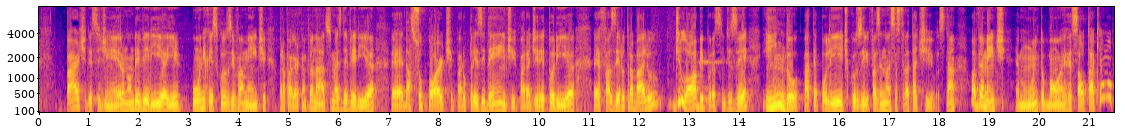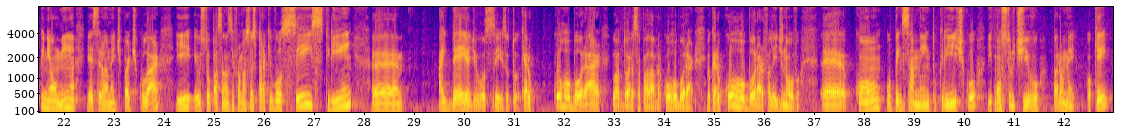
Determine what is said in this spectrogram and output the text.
parte desse dinheiro não deveria ir única e exclusivamente para pagar campeonatos, mas deveria é, dar suporte para o presidente, para a diretoria, é, fazer o trabalho de lobby, por assim dizer, indo até políticos e fazendo essas tratativas, tá? Obviamente, é muito bom ressaltar que é uma opinião minha e é extremamente particular e eu estou passando as informações para que vocês criem é, a ideia de vocês. Eu tô, quero corroborar, eu adoro essa palavra corroborar. Eu quero corroborar, falei de novo, é, com o pensamento crítico e construtivo para o meio, ok?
